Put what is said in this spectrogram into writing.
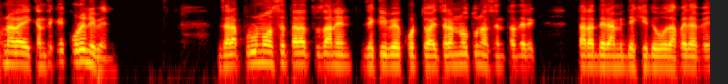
আপনারা এখান থেকে করে নেবেন। যারা পুরনো আছে তারা তো জানেন যে কীভাবে করতে হয়। যারা নতুন আছেন তাদের তাদের আমি দেখিয়ে দেবো ধাপে ধাপে।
